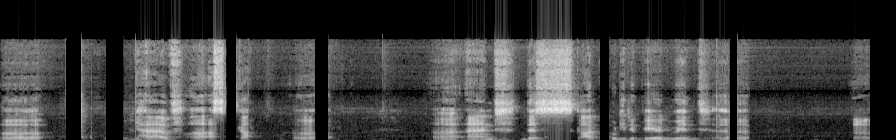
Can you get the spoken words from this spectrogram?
we have a scar uh, uh, and this scar could be repaired with uh, uh,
